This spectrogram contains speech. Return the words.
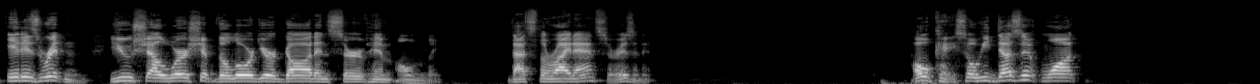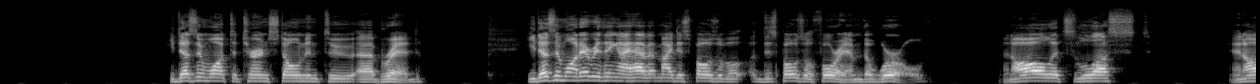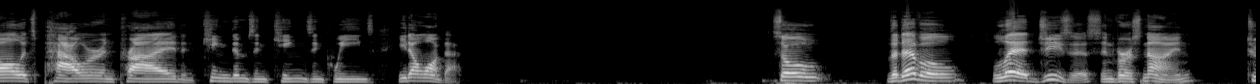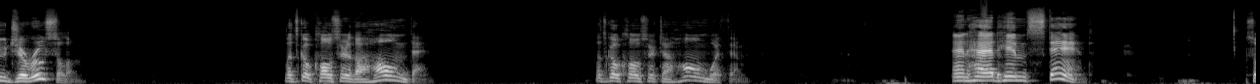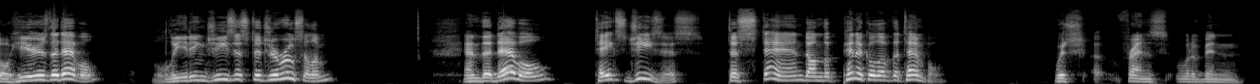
It is written, You shall worship the Lord your God and serve him only. That's the right answer, isn't it? Okay, so he doesn't want he doesn't want to turn stone into uh, bread. He doesn't want everything I have at my disposal disposal for him, the world, and all its lust, and all its power and pride, and kingdoms and kings and queens. He don't want that. So the devil led Jesus in verse 9 to Jerusalem. Let's go closer to the home then. Let's go closer to home with him and had him stand. So here's the devil leading Jesus to Jerusalem, and the devil takes Jesus to stand on the pinnacle of the temple, which, uh, friends, would have been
